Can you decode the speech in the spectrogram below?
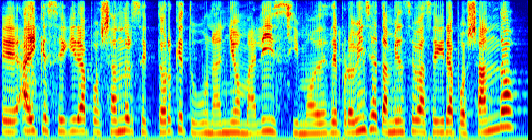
eh, hay que seguir apoyando el sector que tuvo un año malísimo. ¿Desde provincia también se va a seguir apoyando?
